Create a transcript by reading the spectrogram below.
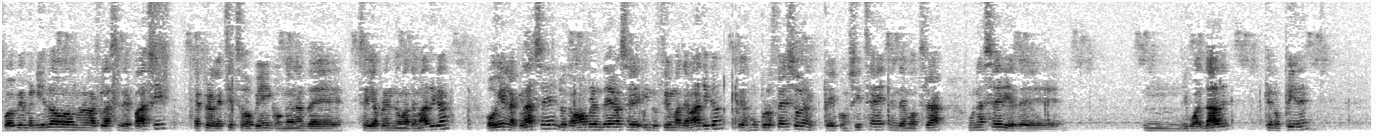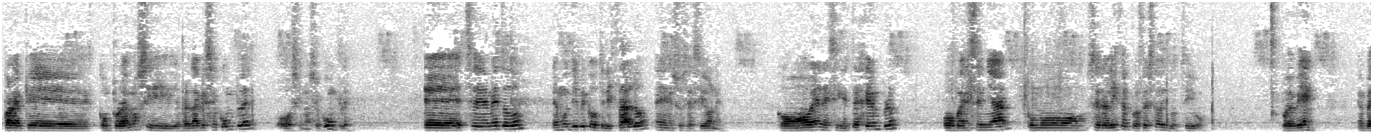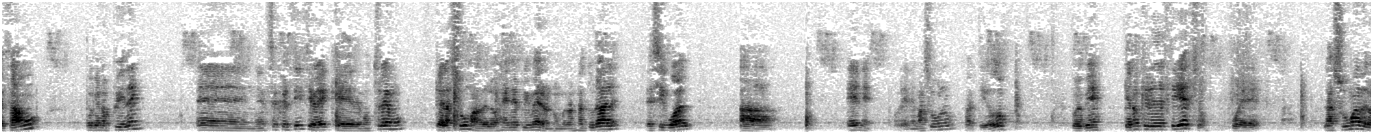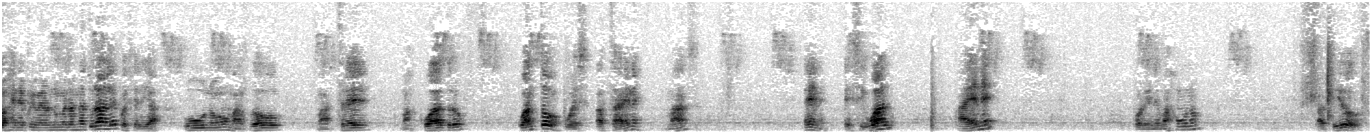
pues bienvenido a una nueva clase de PASI. Espero que estéis todos bien y con ganas de seguir aprendiendo matemáticas. Hoy en la clase lo que vamos a aprender va a ser inducción matemática, que es un proceso en el que consiste en demostrar una serie de mm, igualdades que nos piden para que comprobemos si es verdad que se cumple o si no se cumple. Eh, este método es muy típico utilizarlo en sucesiones. Como ver en el siguiente ejemplo, os voy a enseñar cómo se realiza el proceso inductivo. Pues bien, empezamos. Lo que nos piden en este ejercicio es que demostremos que la suma de los n primeros números naturales es igual a n por n más 1 partido 2. Pues bien, ¿qué nos quiere decir esto? Pues la suma de los n primeros números naturales pues sería 1 más 2 más 3 más 4. ¿Cuánto? Pues hasta n más n es igual a n por n más 1 partido 2.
